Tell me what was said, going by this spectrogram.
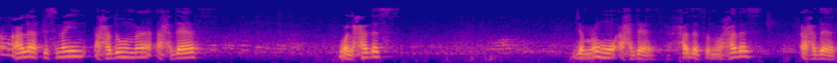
على قسمين أحدهما أحداث والحدث جمعه أحداث حدث وحدث أحداث.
